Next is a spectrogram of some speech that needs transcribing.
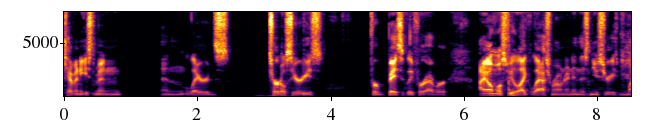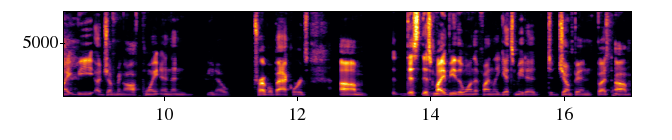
Kevin Eastman and Laird's Turtle series for basically forever. I almost feel like Last Ronin in this new series might be a jumping off point and then, you know, travel backwards. Um, this this might be the one that finally gets me to to jump in. But um,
